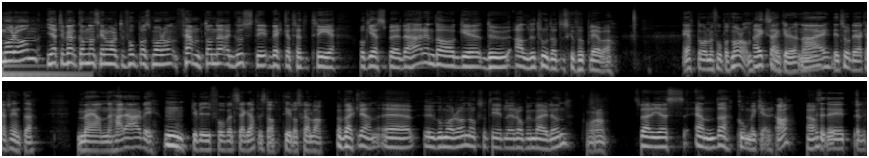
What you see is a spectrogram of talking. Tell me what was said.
morgon! Hjärtligt välkomna ska ni vara till Fotbollsmorgon. 15 augusti, vecka 33. Och Jesper, det här är en dag eh, du aldrig trodde att du skulle få uppleva. Ett år med Fotbollsmorgon? Ja, exakt. Tänker du? Nej, det trodde jag kanske inte. Men här är vi. Mm. Och vi får väl säga grattis då till oss själva. Och verkligen. Eh, god morgon också till Robin Berglund. Sveriges enda komiker. Ja, Ja. Precis, det är väldigt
